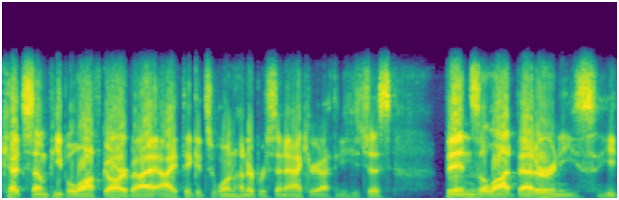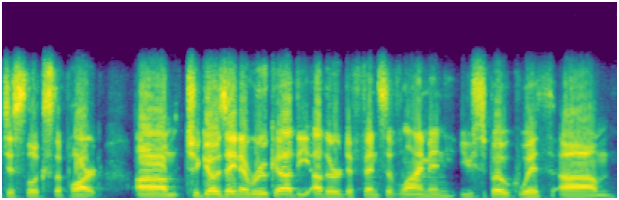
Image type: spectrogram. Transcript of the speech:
catch some people off guard but i, I think it's 100% accurate. I think he's just bends a lot better and he's he just looks the part um, Chigozie Nnoruka, the other defensive lineman you spoke with, um,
